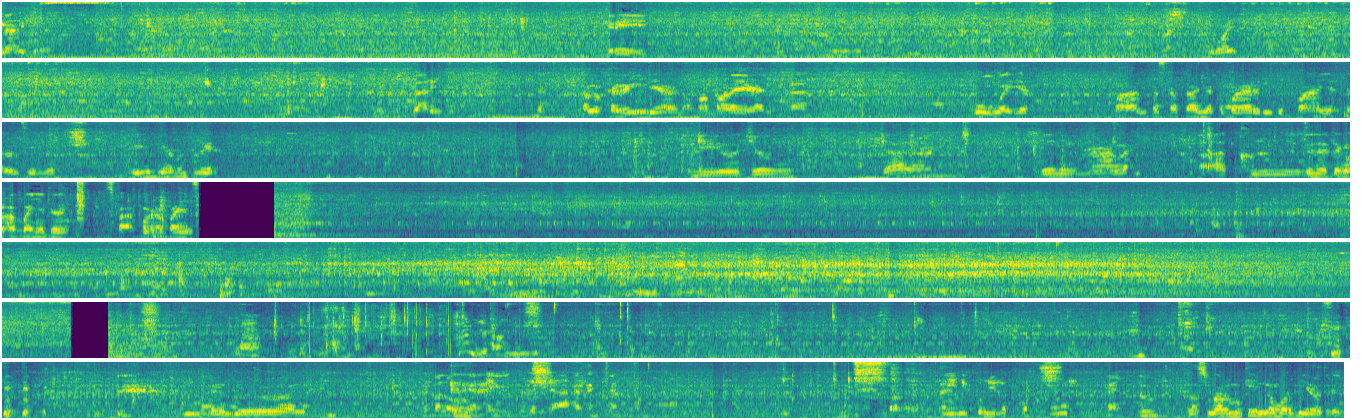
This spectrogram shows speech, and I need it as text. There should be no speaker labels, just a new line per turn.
kena itu. Ya. kiri lari. Nah, kalau kering dia nggak apa-apa lah ya kan? Nah. Woi ya. Pantas katanya kemarin itu payah jalan sini. Ini apa tuh
di ujung jalan ini aku.
Saya tengok apanya tuh spakbor apanya
ah kan depan
aduh
ini pun itu
Rasual mungkin nomor biru tuh Bang.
